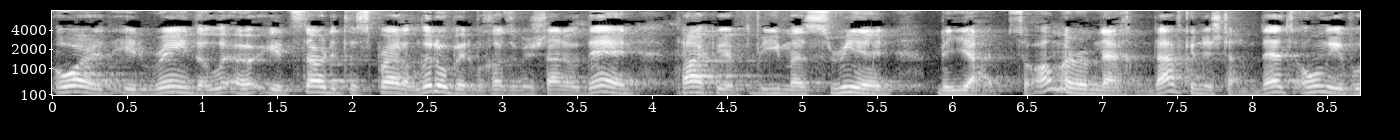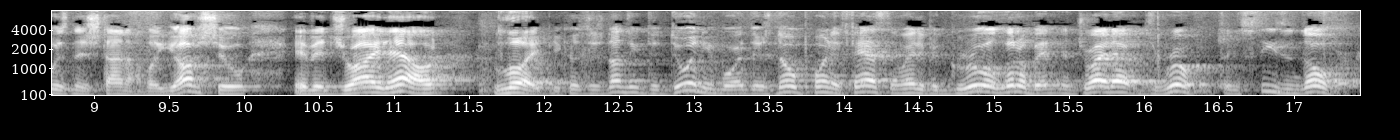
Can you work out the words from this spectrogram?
or it rained, a uh, it started to spread a little bit because of Nishtanu, then Taka you have to be Masriyan Miyad. So Amar Rav Nachman, Davka Nishtanu, that's only if it was Nishtanu. But Yavshu, if it dried out, Loy, because there's nothing to do anymore, there's no point of fasting, right? If it grew a little bit and it dried out, it's ruined, the season's over.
